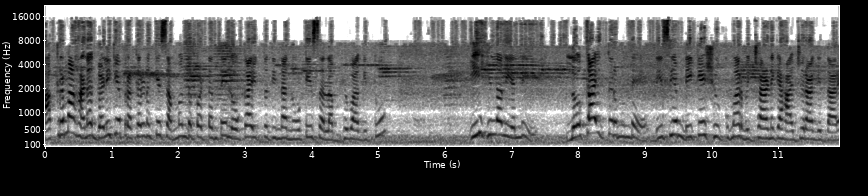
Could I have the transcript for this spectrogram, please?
ಅಕ್ರಮ ಹಣ ಗಳಿಕೆ ಪ್ರಕರಣಕ್ಕೆ ಸಂಬಂಧಪಟ್ಟಂತೆ ಲೋಕಾಯುಕ್ತದಿಂದ ನೋಟಿಸ್ ಲಭ್ಯವಾಗಿತ್ತು. ಈ ಹಿನ್ನೆಲೆಯಲ್ಲಿ ಲೋಕಾಯುಕ್ತರ ಮುಂದೆ ಡಿಸಿಎಂ ಡಿಕೆ ಶಿವಕುಮಾರ್ ವಿಚಾರಣೆಗೆ ಹಾಜರಾಗಿದ್ದಾರೆ.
